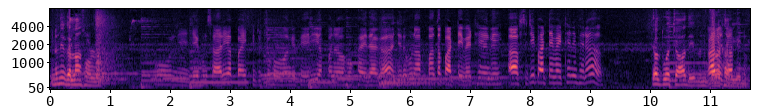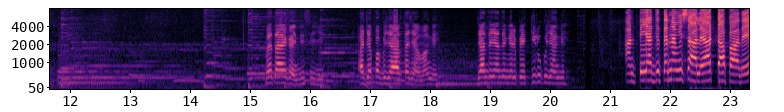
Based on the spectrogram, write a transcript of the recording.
ਇਹਨਾਂ ਦੀਆਂ ਗੱਲਾਂ ਸੁਣ ਲਓ। ਜੇ ਹੁਣ ਸਾਰੇ ਆਪਾਂ ਇਕਜੁੱਟ ਹੋਵਾਂਗੇ ਫੇਰ ਹੀ ਆਪਾਂ ਨੂੰ ਉਹ ਫਾਇਦਾ ਹੈਗਾ। ਜਦੋਂ ਹੁਣ ਆਪਾਂ ਤਾਂ ਪਾਟੇ ਬੈਠੇ ਆਂਗੇ ਆਪਸ ਵਿੱਚ ਹੀ ਪਾਟੇ ਬੈਠੇ ਨੇ ਫਿਰ। ਚੱਲ ਤੂੰ ਆ ਚਾਹ ਦੇ ਮੈਨੂੰ ਲਓ ਚਾਹ ਚਾਹ ਖਾ ਲਈ। ਮੈਂ ਤਾਂ ਐ ਕਹਿੰਦੀ ਸੀ ਜੀ ਅੱਜ ਆਪਾਂ ਬਾਜ਼ਾਰ ਤਾਂ ਜਾਵਾਂਗੇ। ਜਾਂਦੇ ਜਾਂਦੇ ਮੇਰੇ ਪੇਕੀ ਰੁਕ ਜਾਾਂਗੇ। ਆਂਟੀ ਅੱਜ ਤਾਂ ਨਵੀਂ ਸਾਲ ਹੈ ਆਟਾ ਪਾ ਦੇ।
